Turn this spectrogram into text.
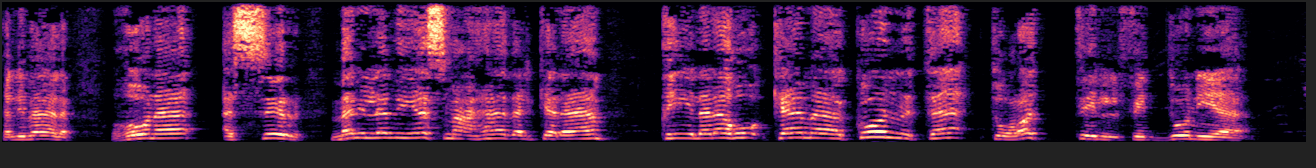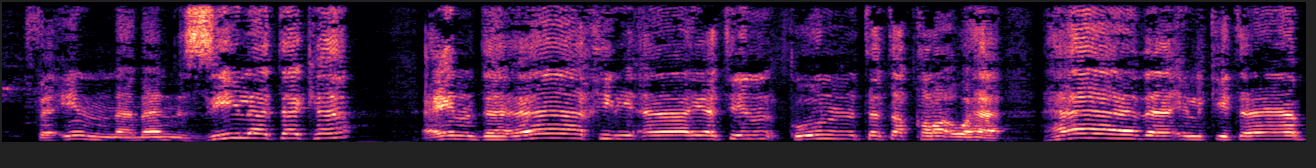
خلي بالك. هنا السر. من الذي يسمع هذا الكلام؟ قيل له كما كنت ترتل في الدنيا فإن منزلتك عند آخر آية كنت تقرأها. هذا الكتاب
